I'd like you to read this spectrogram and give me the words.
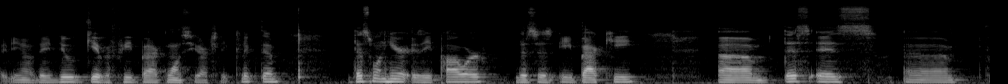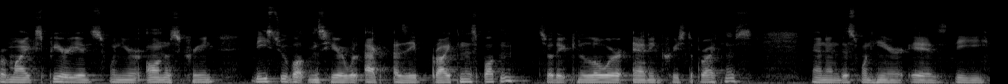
you know they do give a feedback once you actually click them. This one here is a power. This is a back key. Um, this is um, from my experience when you're on the screen these two buttons here will act as a brightness button so they can lower and increase the brightness. And then this one here is the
